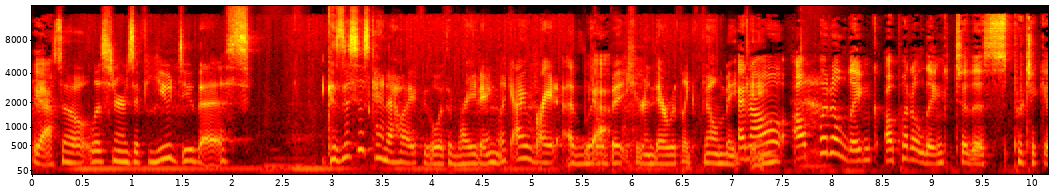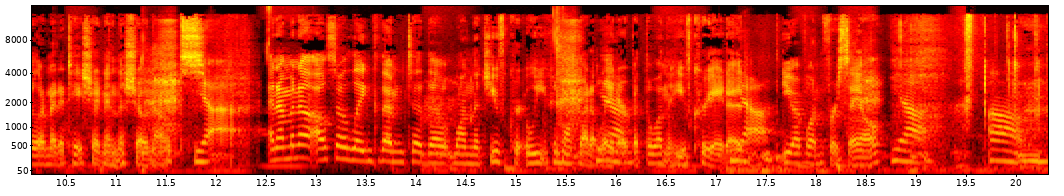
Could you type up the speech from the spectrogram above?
Yeah. So listeners if you do this because this is kind of how I feel with writing. Like I write a little Yeah. bit here and there with like filmmaking. and I'll I'll put a link I'll put a link to this particular meditation in the show notes. yeah, And I'm gonna also link them to the one that you've. Cre- well, you can talk about it Yeah. later, but the one that you've created. Yeah. You have one for sale. yeah. Um,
